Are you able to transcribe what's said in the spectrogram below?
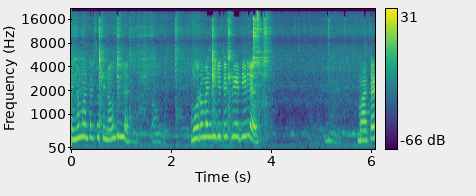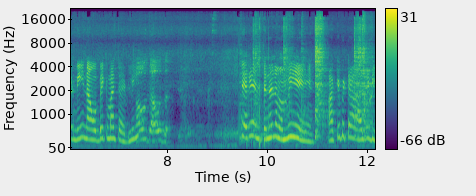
ನಿನ್ನ ಮಾತಾಡ್ಸತ್ತೀನಿ ಹೌದಿಲ್ಲ ಹೌದು ಮೂರು ಮಂದಿ ಜೊತೆ ಫ್ರೀ ಅದಿಲ್ಲ? ಮಾತಾಡ್ಮಿ ನಾ ಒಬ್ಬಕ್ಕೆ ಮಾತಾಡ್ಲಿ. ಸರಿ ಹೇಳ್ತೇನೆ ನಮ್ಮ ಮಮ್ಮಿ ಹಾಕಿ ಬಿಟ್ಟ ಆಲ್ರೆಡಿ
